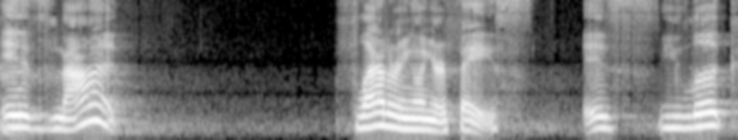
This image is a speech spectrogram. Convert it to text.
is not flattering on your face. It's you look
